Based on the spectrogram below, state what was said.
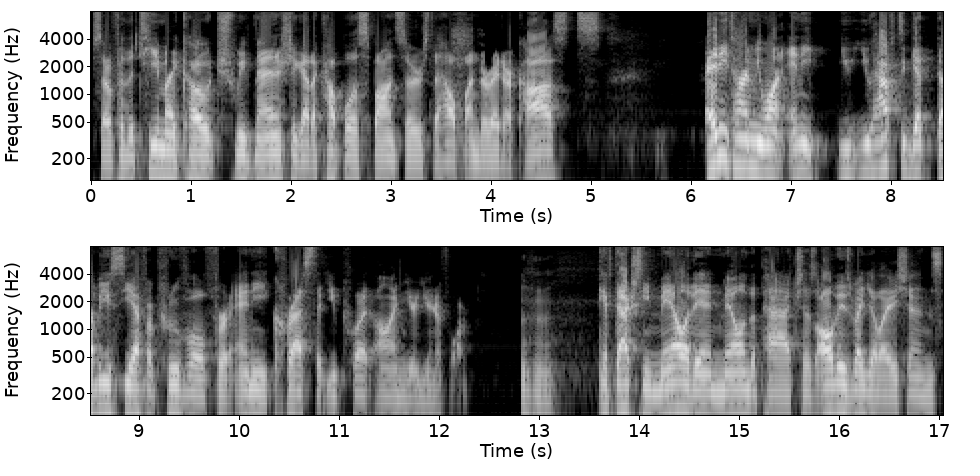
So for the team I coach, we've managed to get a couple of sponsors to help underwrite our costs anytime you want any you you have to get WCF approval for any crest that you put on your uniform. Mm-hmm. You have to actually mail it in, mail in the patch. There's all these regulations,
